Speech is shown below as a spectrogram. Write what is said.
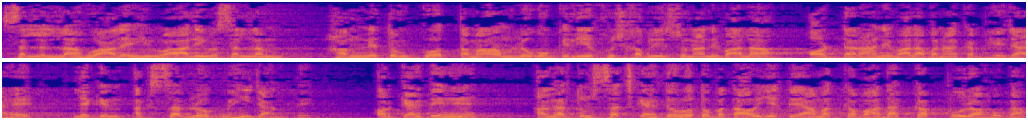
صلی اللہ علیہ وآلہ وسلم، ہم نے تم کو تمام لوگوں کے لیے خوشخبری سنانے والا اور ڈرانے والا بنا کر بھیجا ہے، لیکن اکثر لوگ نہیں جانتے۔ اور کہتے ہیں، اگر تم سچ کہتے ہو تو بتاؤ یہ قیامت کا وعدہ کب پورا ہوگا؟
